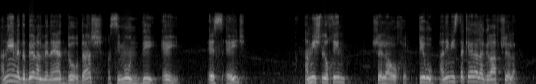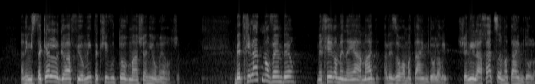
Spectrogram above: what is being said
אני מדבר על מניית דור דש, הסימון DASH, המשלוחים של האוכל. תראו, אני מסתכל על הגרף שלה. אני מסתכל על גרף יומי, תקשיבו טוב מה שאני אומר עכשיו. בתחילת נובמבר מחיר המניה עמד על אזור ה-200 דולרים. שני ל-11, 200 דולר.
